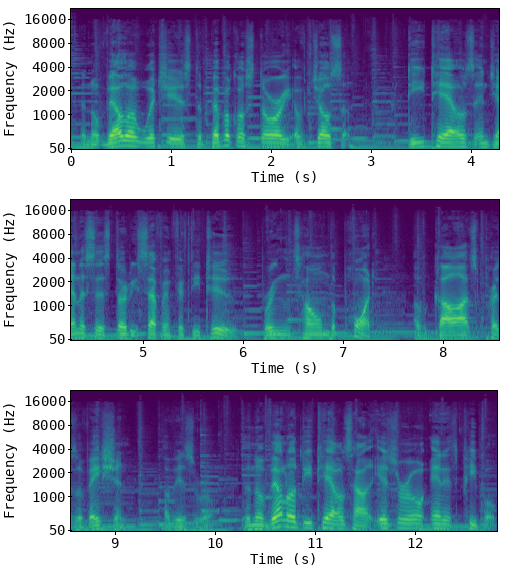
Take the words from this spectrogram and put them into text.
The novella, which is the biblical story of Joseph, details in Genesis 37:52 brings home the point of God's preservation of Israel. The novella details how Israel and its people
